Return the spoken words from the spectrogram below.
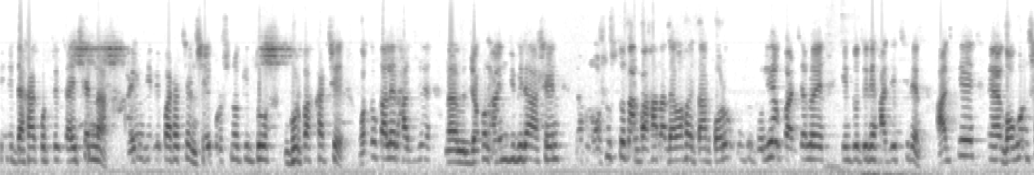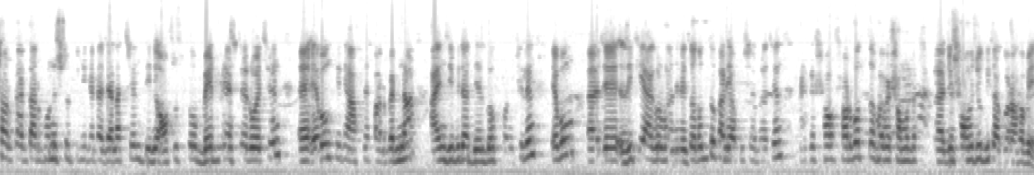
তিনি দেখা করতে চাইছেন না? আইনজীবী পাঠাচ্ছেন, সেই প্রশ্ন কিন্তু ঘুরপাক খাচ্ছে। গতকালের হাজিরে যখন আইনজীবীরা আসেন অসুস্থতার বাহানা দেওয়া হয় তারপরেও কিন্তু দলীয় কার্যালয়ে কিন্তু তিনি হাজির ছিলেন। আজকে গগন সরকার তার ঘনিষ্ঠ তিনি যেটা জানাচ্ছেন তিনি অসুস্থ বেড রেস্টে রয়েছেন এবং তিনি আসতে পারবেন না। আইনজীবীরা দীর্ঘক্ষণ ছিলেন এবং যে রিকি আগরওয়াল যিনি তদন্তকারী অফিসার রয়েছেন তাকে স- সর্বোচ্চভাবে যে সহযোগিতা করা হবে।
